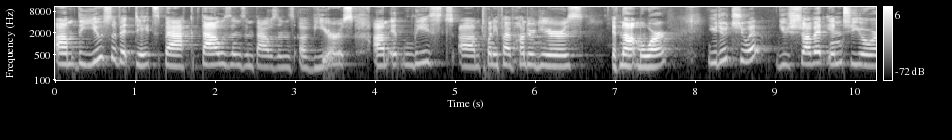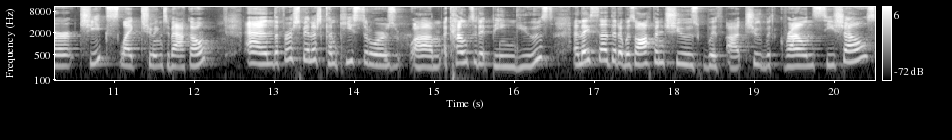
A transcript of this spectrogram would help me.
Um, the use of it dates back thousands and thousands of years, um, at least um, 2,500 years, if not more. You do chew it, you shove it into your cheeks like chewing tobacco. And the first Spanish conquistadors um, accounted it being used, and they said that it was often chewed with, uh, chewed with ground seashells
